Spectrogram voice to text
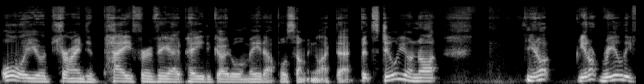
or you're trying to pay for a VIP to go to a meetup or something like that. But still, you're not you're not you're not really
